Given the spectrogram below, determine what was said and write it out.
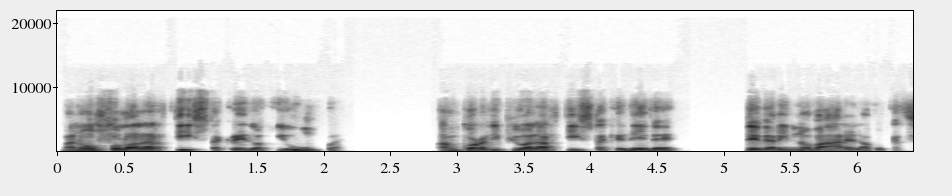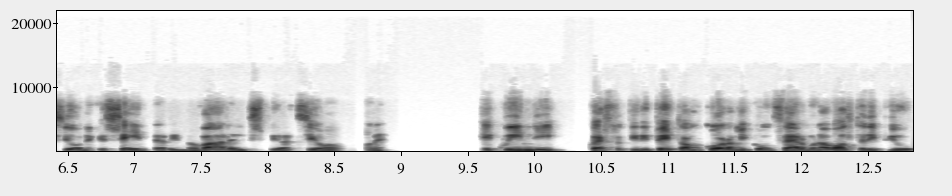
ma non solo all'artista, credo a chiunque, ancora di più all'artista che deve, deve rinnovare la vocazione che sente, rinnovare l'ispirazione. E quindi questo, ti ripeto ancora, mi conferma una volta di più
